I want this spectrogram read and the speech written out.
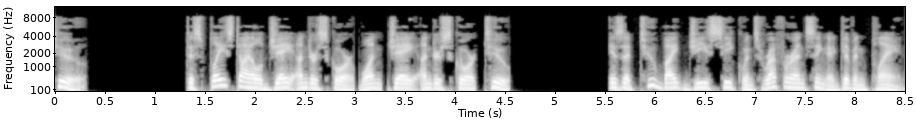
2 display style j underscore 1 j underscore 2 is a 2 byte g sequence referencing a given plane.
